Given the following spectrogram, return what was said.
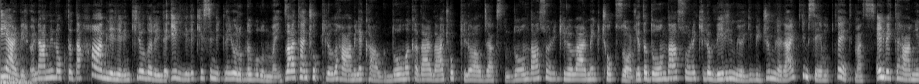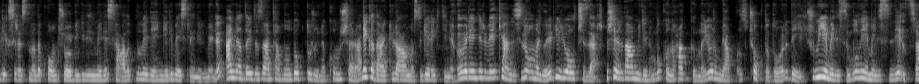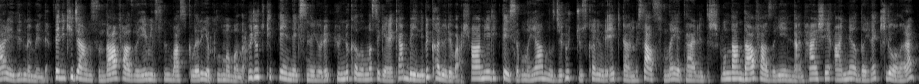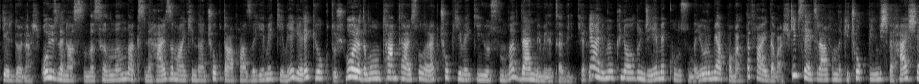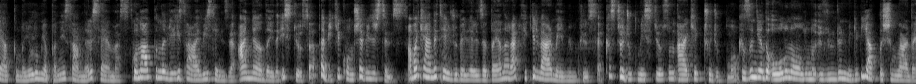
Diğer bir önemli noktada hamilelerin kilolarıyla ilgili kesinlikle yorumda bulunmayın. Zaten çok kilolu hamile kaldın. Doğuma kadar daha çok kilo alacaksın. Doğumdan sonra kilo vermek çok zor ya da doğumdan sonra kilo verilmiyor gibi cümleler kimseye mutlu etmez. Elbette hamilelik sırasında da kontrollü gidilmeli, sağlıklı ve dengeli beslenilmeli. Anne adayı da zaten bunu doktoruyla konuşarak ne kadar kilo alması gerektiğini öğrenir ve kendisine ona göre bir yol çizer. Dışarıdan birinin bu konu hakkında yorum yapması çok da doğru değil. Şunu yemelisin, bunu yemelisin diye ısrar edilmemeli. Sen iki canlısın, daha fazla yemelisin baskıları yapılmamalı. Vücut kitle indeksine göre günlük alınması gereken belli bir kalori var. Hamilelikte ise buna yalnızca 300 kalori eklenmesi aslında yeterlidir. Bundan daha fazla yenilen her şey anne adayına kilo olarak geri döner. O yüzden aslında sanılanın aksine her zamankinden çok daha fazla yemek yemeye gerek yoktur. Bu arada bunun tam tersi olarak çok yemek yiyorsun da denmemeli tabii ki. Yani mümkün olduğunca yemek konusunda yorum yapmamakta fayda var. Kimse etrafındaki çok bilmiş ve her şey hakkında yorum yapan insanları sevmez. Konu hakkında bilgi sahibiyseniz ve anne adayı da istiyorsa tabii ki konuşabilirsiniz. Ama kendi tecrübelerinize dayanarak fikir vermeyin mümkünse. Kız çocuk mu istiyorsun, erkek çocuk mu? Kızın ya da oğlun olduğuna üzüldün mü gibi yaklaşımlar da.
